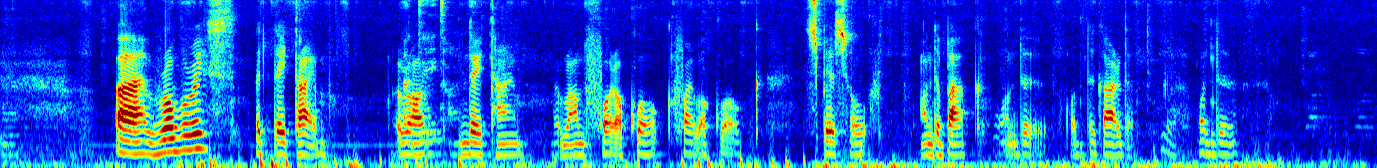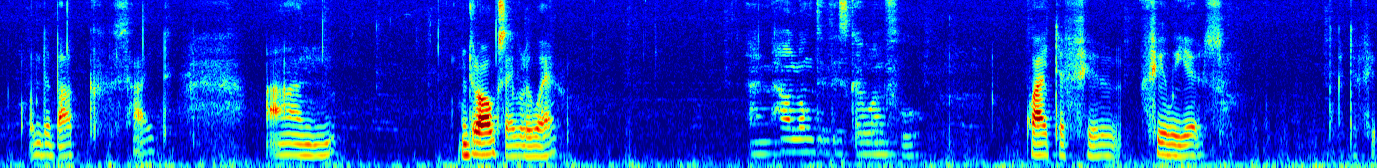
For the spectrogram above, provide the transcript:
or? Uh, robberies at daytime. At around daytime? daytime. Around four o'clock five o'clock. Special on the back on the on the garden. Yeah, on the on the back side. And drugs everywhere. And how long did this go on for? Quite a few few years quite a few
